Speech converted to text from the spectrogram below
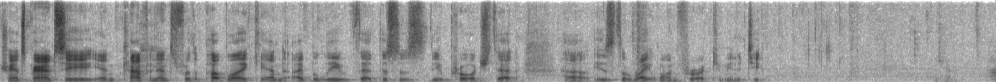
transparency and confidence for the public, and I believe that this is the approach that uh, is the right one for our community. Uh,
